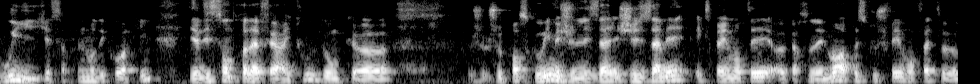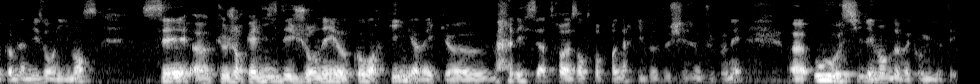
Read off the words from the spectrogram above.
oui, il y a certainement des coworking. Il y a des centres d'affaires et tout. Donc, euh, je, pense que oui, mais je ne les ai jamais expérimentés euh, personnellement. Après, ce que je fais, en fait, comme la maison est immense, c'est que j'organise des journées coworking avec bah, les autres entrepreneurs qui bossent de chez eux que je connais, ou aussi les membres de ma communauté.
